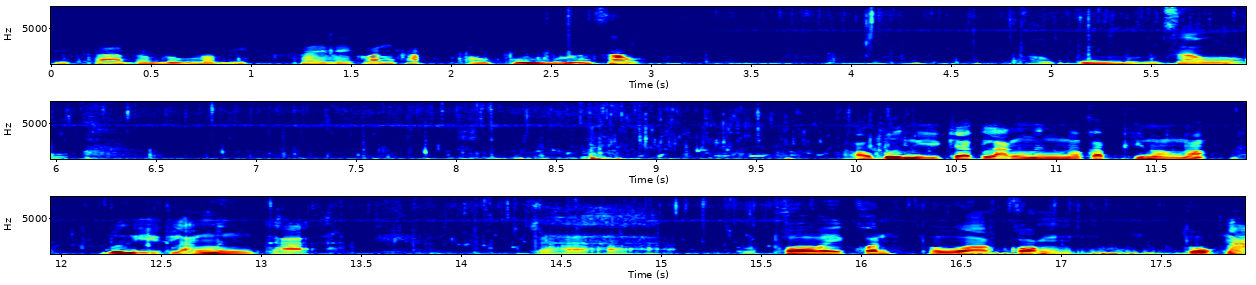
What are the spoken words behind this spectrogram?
ติดตามตำลุงลบอีกใส่ไว้ก่อนครับ เอากุ้งมือเศร้า เอากุ้งมือเศร้า เอาเบิ้งอีกแค่หลังหนึ่งเนาะครับพี่น้องเนาะ เบิ้งอีกหลังหนึ่งกะกะพ่อไว้ก่อนเพราะว่ากล้องตกน้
